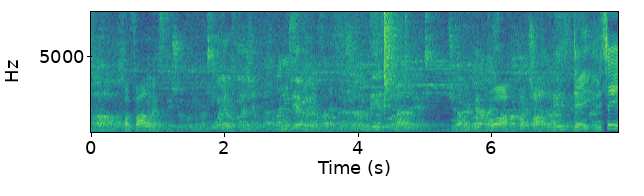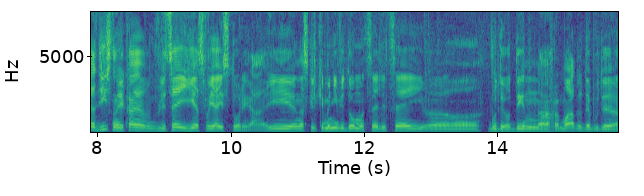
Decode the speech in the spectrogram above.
Саме. Попали? Значить. О, попали. Ліцей. Ліцей дійсно, яка в ліцеї є своя історія. І наскільки мені відомо, це ліцей е, буде один на громаду, де буде,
